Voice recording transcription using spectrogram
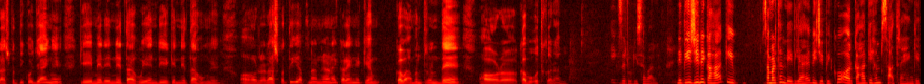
राष्ट्रपति को जाएँगे कि मेरे नेता हुए, एनडीए के नेता होंगे और राष्ट्रपति अपना निर्णय करेंगे कि हम कब आमंत्रण दें और कब उठ कर एक ज़रूरी सवाल। नीतीश जी ने कहा कि समर्थन दे दिया है बीजेपी को और कहा कि हम साथ रहेंगे।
